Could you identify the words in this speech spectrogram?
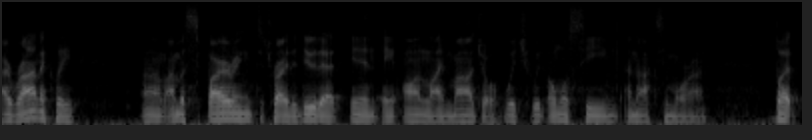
ironically, um, I'm aspiring to try to do that in a online module, which would almost seem an oxymoron. But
